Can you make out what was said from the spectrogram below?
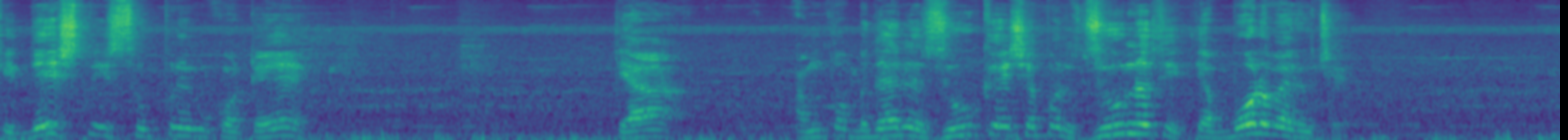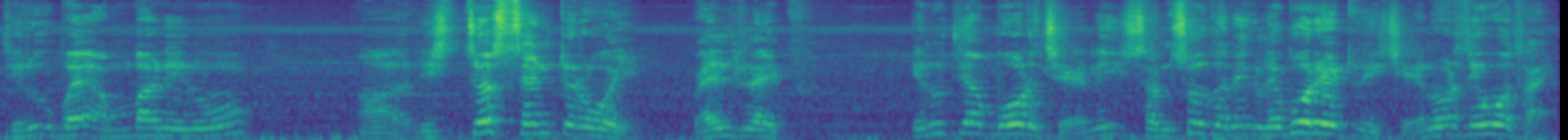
કે દેશની સુપ્રીમ કોર્ટે ત્યાં આમ તો બધાને ઝૂ કહે છે, પણ ઝૂ નથી, ત્યાં બોર્ડ માર્યું છે. ધીરુભાઈ અંબાણીનું રિસર્ચ સેન્ટર હોય વાઇલ્ડ લાઈફ એનું ત્યાં બોર્ડ છે, એટલે સંશોધન એક લેબોરેટરી છે, એનો અર્થ એવો થાય.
